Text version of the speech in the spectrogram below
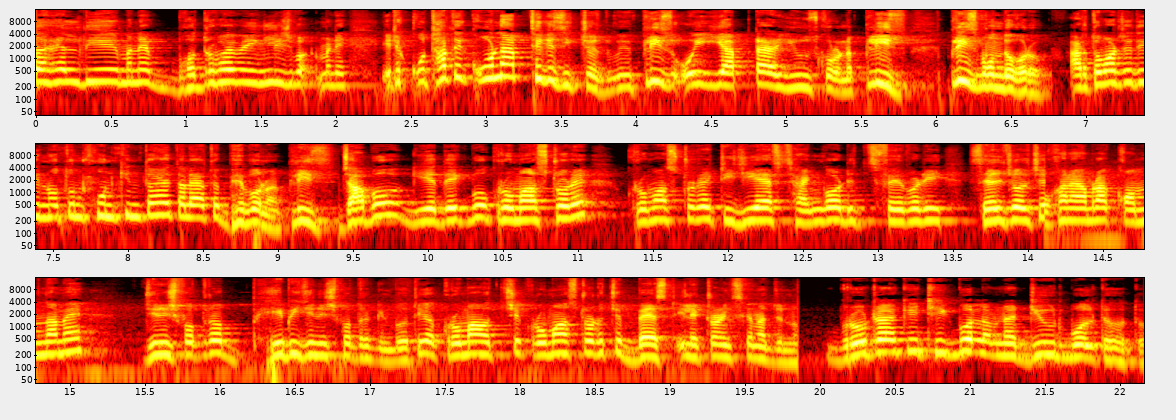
the hell দিয়ে মানে ভদ্রভাবে ইংলিশ মানে এটা কোথা থেকে কোন অ্যাপ থেকে শিখছো? তুমি প্লিজ ওই অ্যাপটা ইউজ করো না। প্লিজ প্লিজ বন্ধ করো। আর তোমার যদি নতুন ফোন কিনতে হয়, তাহলে এত ভেবো না। প্লিজ যাব, গিয়ে দেখব ক্রোমা স্টোরে ক্রোমা স্টোরে TGF thank God it's February sale চলছে। ওখানে আমরা কম দামে জিনিসপত্র হেভি জিনিসপত্র কিনবো, ঠিক আছে? ক্রোমা হচ্ছে ক্রোমা স্টোর হচ্ছে বেস্ট ইলেকট্রনিক্স কেনার জন্য। ব্রোটা কি ঠিক বললাম না ডিউট বলতে হতো?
